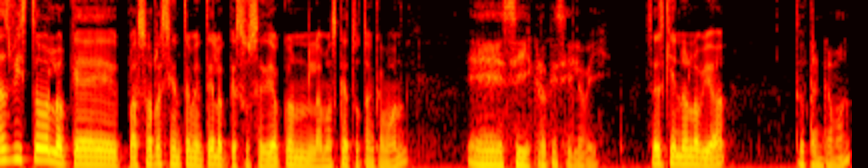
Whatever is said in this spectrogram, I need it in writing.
¿Has visto lo que pasó recientemente, lo que sucedió con la máscara de Tutankamón? Eh, sí, creo que sí lo vi. ¿Sabes quién no lo vio? Tutankamón.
